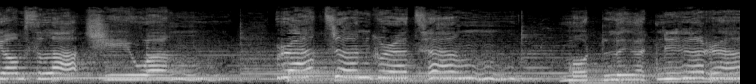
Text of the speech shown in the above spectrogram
ยอมสละชีวัง รักจนกระทั่ง หมดเลือดเนื้อเรา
